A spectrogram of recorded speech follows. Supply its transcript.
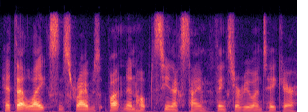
hit that like, subscribe button, and hope to see you next time. Thanks, everyone. Take care.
